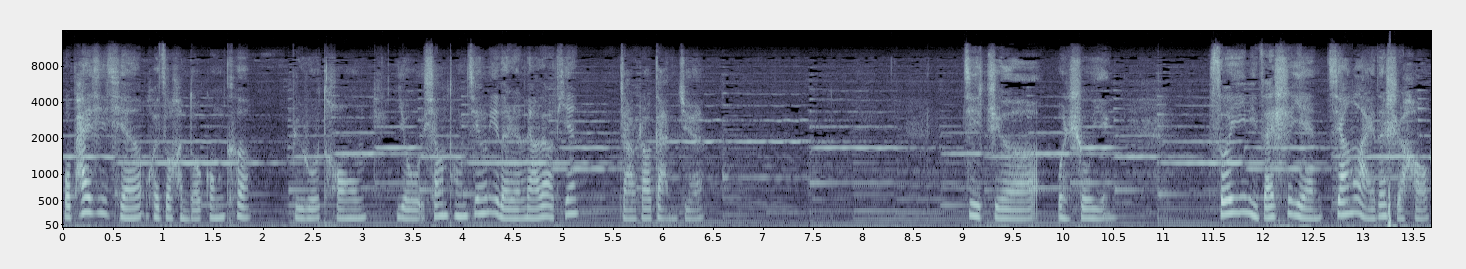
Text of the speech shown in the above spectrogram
我拍戏前会做很多功课。”比如同有相同经历的人聊聊天，找找感觉。记者问舒颖：“所以你在饰演将来的时候，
